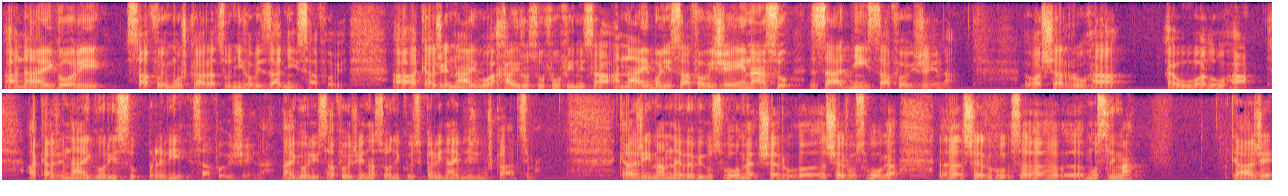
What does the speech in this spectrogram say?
A najgori safovi muškarac su njihovi zadnji safovi. A kaže naj wa hajru sufufi nisa, a najbolji safovi žena su zadnji safovi žena. Wa sharruha awwaluha. A kaže najgori su prvi safovi žena. Najgori safovi žena su oni koji su prvi najbliži muškarcima. Kaže imam nevevi u svome šerhu, uh, šerhu svoga uh, šerhu uh, muslima kaže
